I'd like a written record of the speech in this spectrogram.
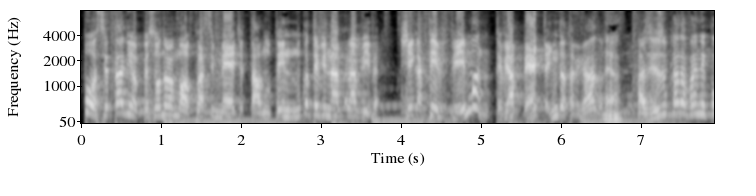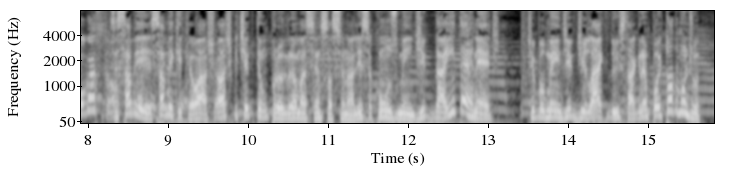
Pô, você tá ali, ó, pessoa normal, classe média e tal, não tem, nunca teve nada na vida. Chega a TV, mano, TV aberta ainda, tá ligado? É. Às vezes o cara vai na empolgação. Você sabe, sabe o que, que eu acho? Eu acho que tinha que ter um programa sensacionalista com os mendigos da internet. Tipo o mendigo de like do Instagram, põe todo mundo junto.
